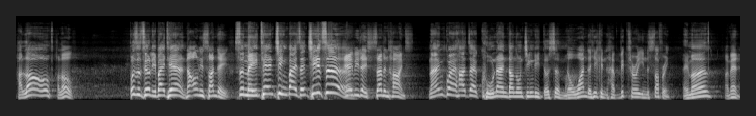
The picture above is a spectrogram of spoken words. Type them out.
Hello， Hello. 不是只有礼拜天， Not only Sunday. 是每天敬拜神七次。 Every day seven times. 难怪他在苦难当中经历得胜嘛。 No wonder he can have victory in the suffering. 你们， Amen.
